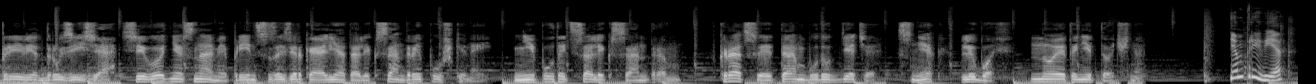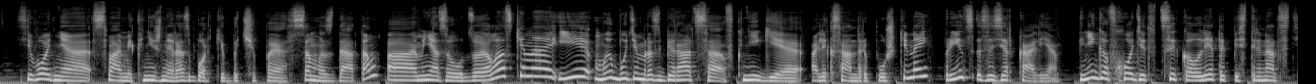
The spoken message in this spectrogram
Привет, друзья! Сегодня с нами принц Зазеркалья от Александры Пушкиной. Не путать с Александром. Вкратце, там будут дети, снег, любовь. Но это не точно. Всем привет! Сегодня с вами книжные разборки БЧП с самоиздатом. А, меня зовут Зоя Ласкина, и мы будем разбираться в книге Александры Пушкиной «Принц Зазеркалья». Книга входит в цикл «Летопись 13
